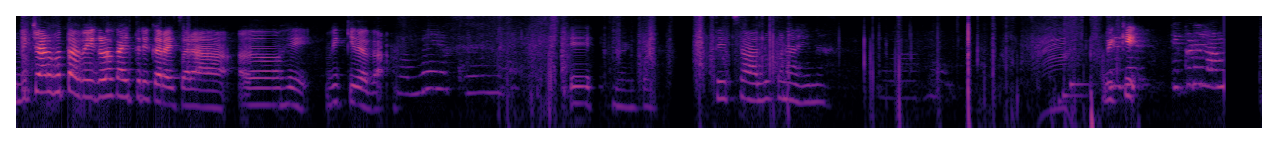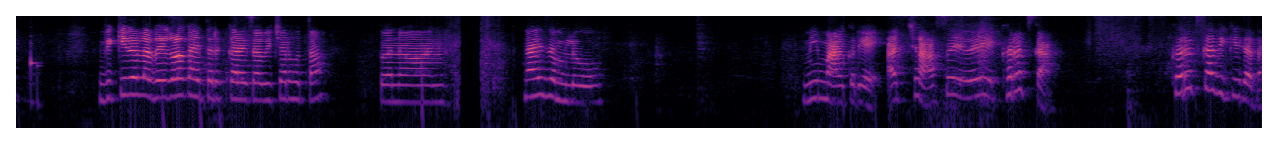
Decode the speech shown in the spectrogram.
विचार होता वेगळं काहीतरी करायचा. रा- हे विक्की दादा. एक मिनिट. ते चालू पण आहे ना. विकी विकी दादा वेगळं काहीतरी करायचा विचार होता पण नाही जमलो मी माळकरी आहे. अच्छा असं आहे. खरंच का? खरंच का विकी दादा?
